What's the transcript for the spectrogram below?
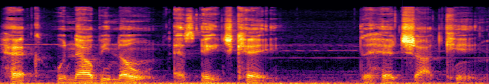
Heck would now be known as HK, the Headshot King.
